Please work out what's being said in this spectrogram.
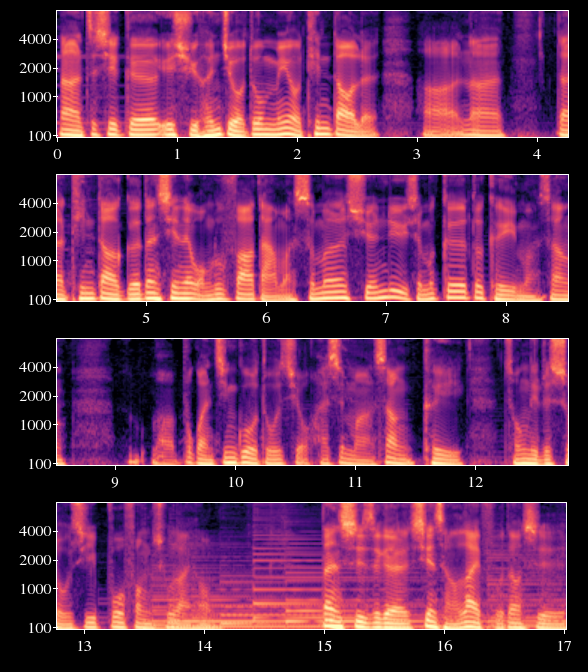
那这些歌也许很久都没有听到了啊，那。但听到歌，但现在网络发达嘛，什么旋律、什么歌都可以马上啊，不管经过多久，还是马上可以从你的手机播放出来哦。但是这个现场 live 倒是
